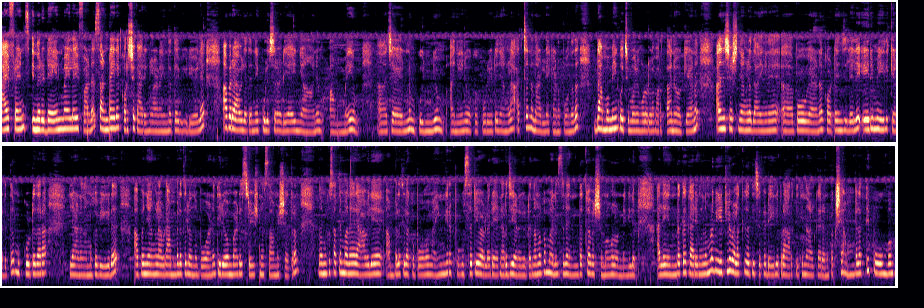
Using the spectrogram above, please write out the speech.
Hi friends ഇന്നൊരു day in my ലൈഫാണ് സൺഡേയിലെ കുറച്ച് കാര്യങ്ങളാണ് ഇന്നത്തെ വീഡിയോയിൽ അപ്പോൾ രാവിലെ തന്നെ കുളിച്ച് റെഡിയായി ഞാനും അമ്മയും ചേട്ടനും കുഞ്ഞും അനിയനും ഒക്കെ കൂടിയിട്ട് ഞങ്ങൾ അച്ഛന്റെ നാട്ടിലേക്കാണ് പോകുന്നത്. ഇത് അമ്മമ്മയും കൊച്ചുമോനും കൂടെയുള്ള വർത്തമാനമൊക്കെയാണ് അതിനുശേഷം ഞങ്ങൾ ഇതാ ഇങ്ങനെ പോവുകയാണ്. കോട്ടയം ജില്ലയിൽ എരുമയിലേക്കടുത്ത് മുക്കൂട്ടുതറയിലാണ് നമുക്ക് വീട്. അപ്പോൾ ഞങ്ങൾ അവിടെ അമ്പലത്തിലൊന്ന് പോവുകയാണ് തിരുവമ്പാടി ശ്രീകൃഷ്ണസ്വാമി ക്ഷേത്രം. നമുക്ക് സത്യം പറഞ്ഞാൽ രാവിലെ അമ്പലത്തിലൊക്കെ പോകുമ്പോൾ ഭയങ്കര പോസിറ്റീവായുള്ള ഒരു എനർജിയാണ് കിട്ടുന്നത് നമുക്ക് മനസ്സിൽ എന്തൊക്കെ വിഷമങ്ങളുണ്ടെങ്കിലും അല്ലെ എന്തൊക്കെ കാര്യങ്ങൾ നമ്മൾ വീട്ടിൽ വിളക്ക് കത്തിച്ചൊക്കെ ഡെയിലി പ്രാർത്ഥിക്കുന്ന ആൾക്കാരാണ്. പക്ഷേ അമ്പലത്തിൽ പോകുമ്പം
